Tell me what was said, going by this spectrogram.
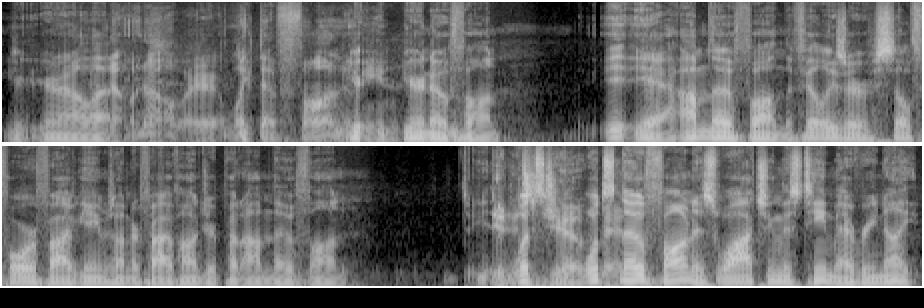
You're you're not allowed. No, no, I like to have fun. I you're, mean, you're no fun. I- yeah, I'm no fun. The Phillies are still four or five games under 500, but I'm no fun. Dude, what's joke, what's man. no fun is watching this team every night.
